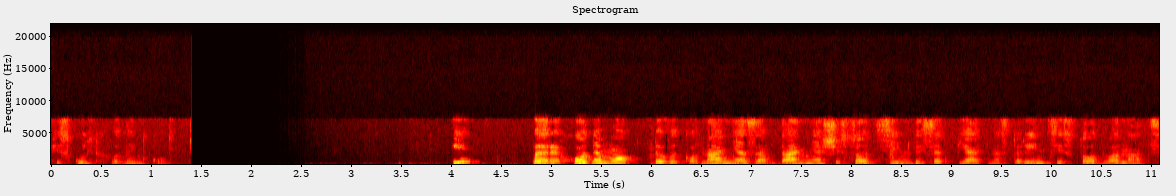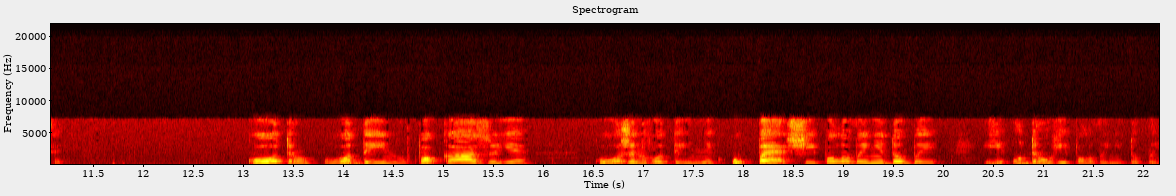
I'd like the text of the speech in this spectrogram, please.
фізкульт хвилинку. І переходимо до виконання завдання 675 на сторінці 112. Котру годину показує кожен годинник у першій половині доби і у другій половині доби.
